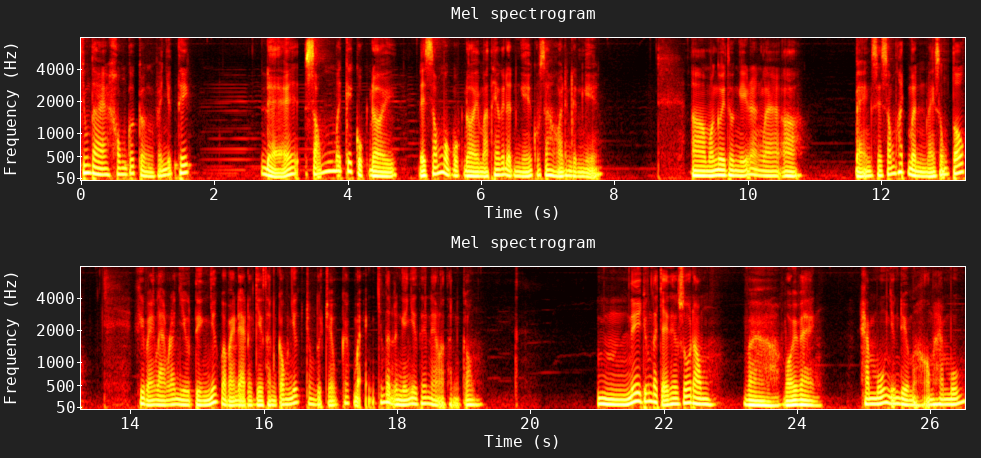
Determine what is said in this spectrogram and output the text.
chúng ta không có cần phải nhất thiết để sống mấy cái cuộc đời để sống một cuộc đời mà theo cái định nghĩa của xã hội đang định nghĩa. À, mọi người thường nghĩ rằng là à, bạn sẽ sống hết mình bạn sống tốt. Khi bạn làm ra nhiều tiền nhất và bạn đạt được nhiều thành công nhất trong tuổi trẻ của các bạn chúng ta định nghĩa như thế nào là thành công? Uhm, nếu chúng ta chạy theo số đông và vội vàng ham muốn những điều mà họ ham muốn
